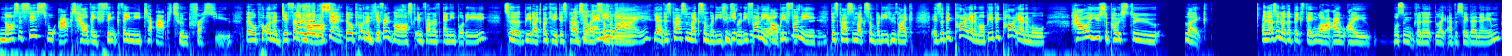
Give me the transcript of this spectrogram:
narcissists will act how they think they need to act to impress you. They will put on a different 100%. mask. They'll put on a different mask in front of anybody to be like, okay, this person likes somebody. lie Yeah, this person likes somebody who's really funny. I'll be funny. instead. This person likes somebody who's like is a big party animal. I'll be a big party animal. How are you supposed to like? And that's another big thing. Well, I I wasn't gonna like ever say their name.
